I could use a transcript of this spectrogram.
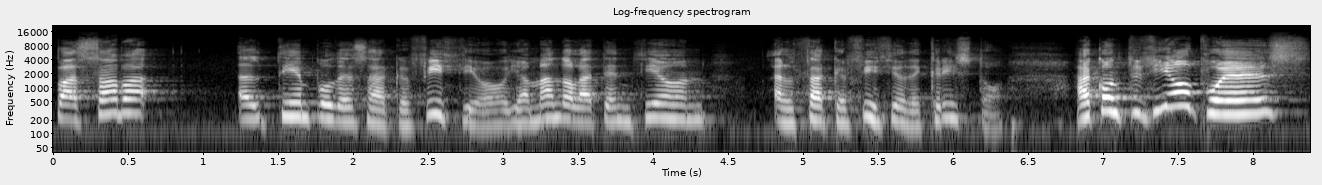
pasaba el tiempo de sacrificio, llamando la atención al sacrificio de Cristo. Aconteció pues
